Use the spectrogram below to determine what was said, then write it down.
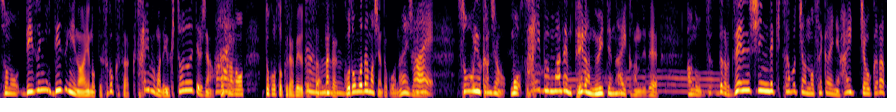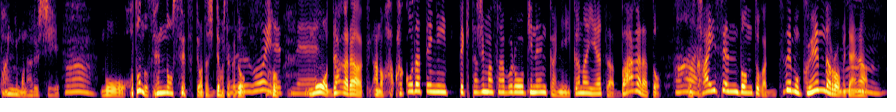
そのディズニーディズニーのああいうのってすごくさ細部まで行き届いてるじゃん、はい。他のところと比べるとさ、うんうんうん。なんか子供騙しなところないじゃん、はい。そういう感じなの。もう細部まで手が抜いてない感じであのずだから全身でサブちゃんの世界に入っちゃうからファンにもなるしうん。もうほとんど洗脳施設って私言ってましたけど。すごいですね。もうだからあのは函館に行って北島三郎記念館に行かないやつはバカだと、もう海鮮丼とかいつでも食えんだろうみたいな。うん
